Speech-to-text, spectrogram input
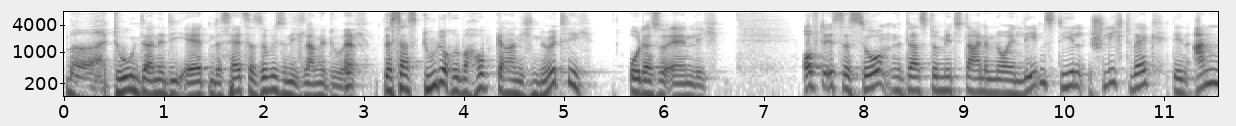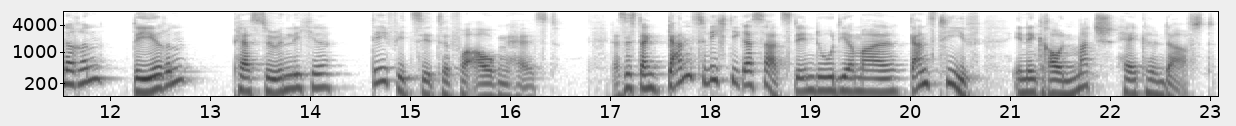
Boah, du und deine Diäten, das hältst du sowieso nicht lange durch. Das hast du doch überhaupt gar nicht nötig. Oder so ähnlich. Oft ist es so, dass du mit deinem neuen Lebensstil schlichtweg den anderen, deren persönliche Defizite vor Augen hältst. Das ist ein ganz wichtiger Satz, den du dir mal ganz tief in den grauen Matsch häkeln darfst.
